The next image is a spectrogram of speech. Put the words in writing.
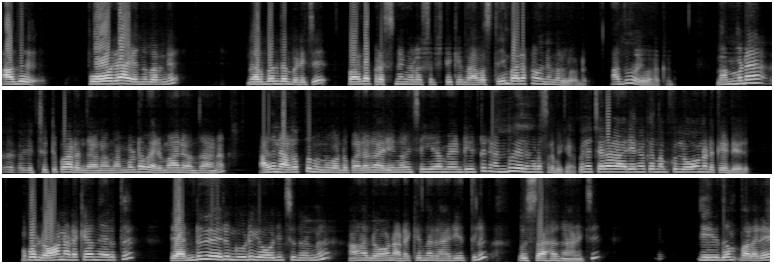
അത് പോരാ എന്ന് പറഞ്ഞ് നിർബന്ധം പിടിച്ച് പല പ്രശ്നങ്ങളും സൃഷ്ടിക്കുന്ന അവസ്ഥയും പല ഭവനങ്ങളിലുണ്ട് അതും ഒഴിവാക്കണം. നമ്മുടെ ചുറ്റുപാടെന്താണ് നമ്മളുടെ വരുമാനം എന്താണ് അതിനകത്ത് നിന്നുകൊണ്ട് പല കാര്യങ്ങളും ചെയ്യാൻ വേണ്ടിയിട്ട് രണ്ടുപേരും കൂടെ ശ്രമിക്കണം. പിന്നെ ചില കാര്യങ്ങൾക്ക് നമുക്ക് ലോൺ എടുക്കേണ്ടി വരും. അപ്പോൾ ലോൺ അടയ്ക്കാൻ നേരത്ത് രണ്ടുപേരും കൂടി യോജിച്ച് നിന്ന് ആ ലോൺ അടയ്ക്കുന്ന കാര്യത്തിൽ ഉത്സാഹം കാണിച്ച് ജീവിതം വളരെ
